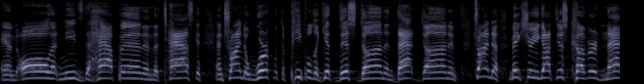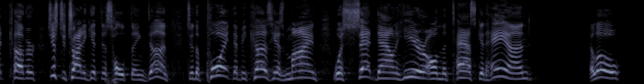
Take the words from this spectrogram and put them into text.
and all that needs to happen and the task and, and trying to work with the people to get this done and that done and trying to make sure you got this covered and that covered just to try to get this whole thing done to the point that because his mind was set down here on the task at hand, hello,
